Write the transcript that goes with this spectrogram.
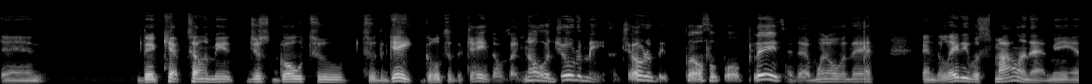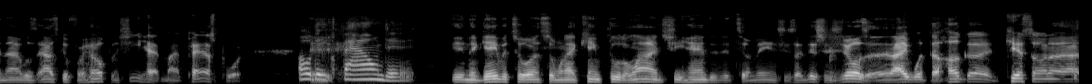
and they kept telling me just go to to the gate, go to the gate. I was like, no, adjure me, adjure me, play football, please. And I went over there, and the lady was smiling at me, and I was asking for help, and she had my passport. Oh, they and, found it. And they gave it to her. And so when I came through the line, she handed it to me, and she said, "This is yours." And I went to hug her and kiss on her. I,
